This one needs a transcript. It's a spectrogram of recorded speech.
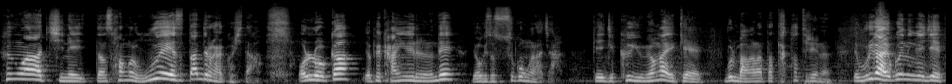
흥화진에 있던 성을 우회해서 딴 데로 갈 것이다. 어디로 올까? 옆에 강이 흐르는데 여기서 수공을 하자. 그게 이제 그 유명한 이렇게 물 막아놨다 탁 터트리는. 우리가 알고 있는 게 이제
